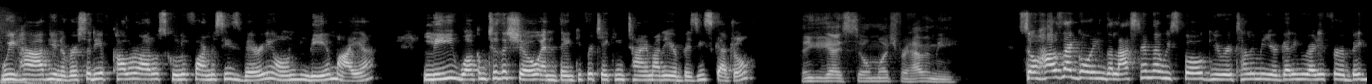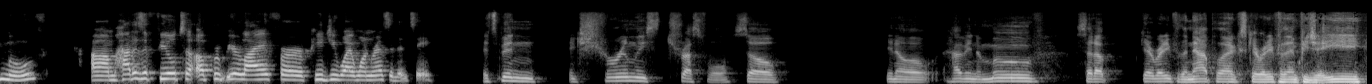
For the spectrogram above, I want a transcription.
we have University of Colorado School of Pharmacy's very own Leah Maya. Lee, welcome to the show and thank you for taking time out of your busy schedule. Thank you guys so much for having me. So, how's that going? The last time that we spoke, you were telling me you're getting ready for a big move. Um, how does it feel to uproot your life for PGY1 residency? It's been extremely stressful. So, you know, having to move, set up, get ready for the NAPLEX, get ready for the MPJE.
